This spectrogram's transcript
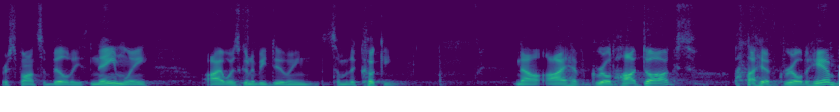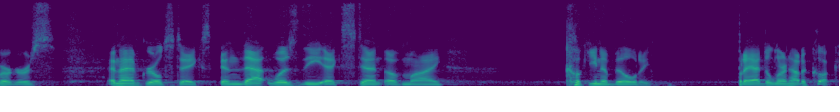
responsibilities. Namely, I was going to be doing some of the cooking. Now, I have grilled hot dogs, I have grilled hamburgers, and I have grilled steaks, and that was the extent of my cooking ability, but I had to learn how to cook.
